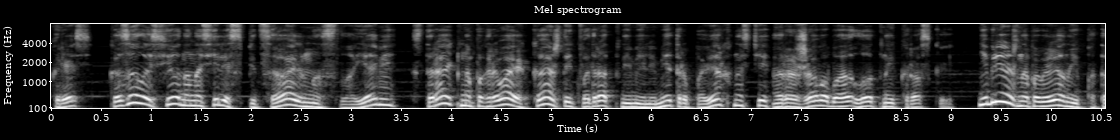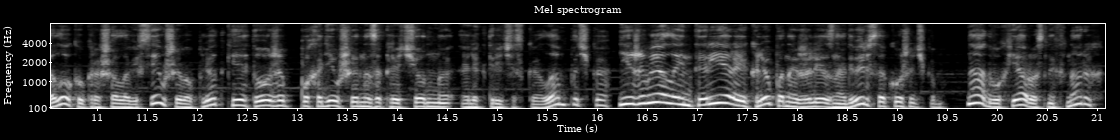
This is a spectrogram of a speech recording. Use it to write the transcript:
грязь. Казалось, ее наносили специально слоями, старательно покрывая каждый квадратный миллиметр поверхности ржаво-болотной краской. Небрежно побеленный потолок украшала висевшая в оплетке, тоже походившая на заключенную электрическая лампочка, не оживляла интерьера и клепанная железная дверь с окошечком. На двухъярусных нарах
